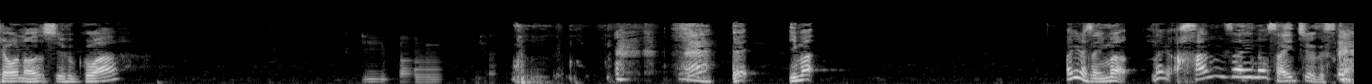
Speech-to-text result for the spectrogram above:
今日の私服は？アキラさん今、なんか犯罪の最中ですか？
